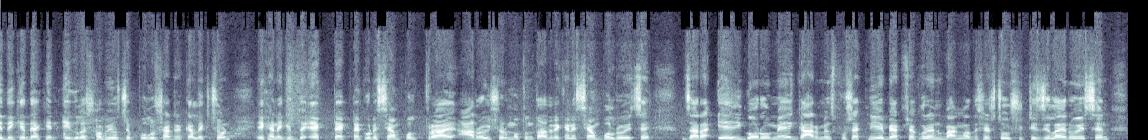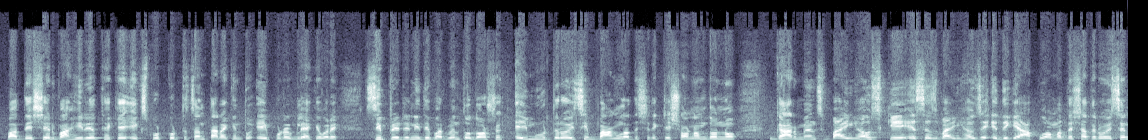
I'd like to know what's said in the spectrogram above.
এদিকে দেখেন, এগুলো সবই হচ্ছে পোলো শার্টের কালেকশন এখানে কিন্তু একটা একটা করে স্যাম্পল প্রায় আড়াইশোর মতন তাদের এখানে স্যাম্পল রয়েছে। যারা এই গরমে গার্মেন্টস পোশাক নিয়ে ব্যবসা করেন, বাংলাদেশের চৌষট্টি জেলায় রয়েছেন বা দেশের বাহিরে থেকে এক্সপোর্ট করতে চান, তারা কিন্তু এই প্রোডাক্টগুলো একেবারে সিপ্রেটে নিতে পারবেন। তো দর্শক, এই মুহূর্তে রয়েছে বাংলাদেশের একটি স্বনামধন্য garments buying house K S S buying হাউসে। এদিকে আপু আমাদের সাথে রয়েছেন।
